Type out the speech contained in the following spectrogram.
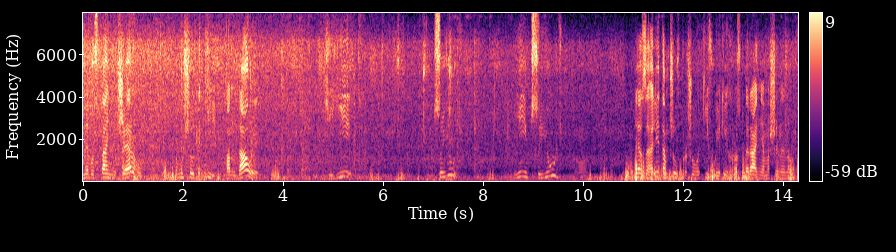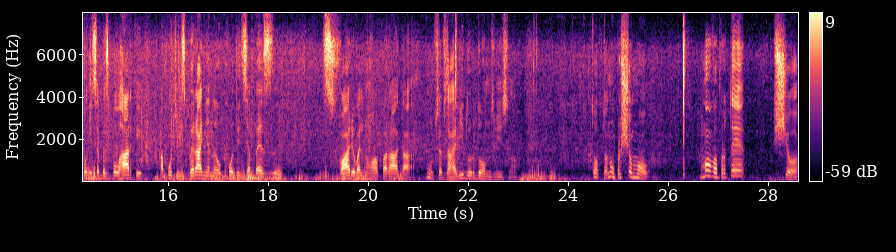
і не в останню чергу, тому що такі вандали її псують. Її псують. Я взагалі там чув про чуваків, у яких розбирання машини не обходиться без болгарки, а потім збирання не обходиться без е, зварювального апарата. Ну, це взагалі дурдом, звісно. Тобто, ну про що мова? Мова про те, що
